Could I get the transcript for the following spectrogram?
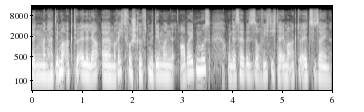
denn man hat immer aktuelle Ler ähm, Rechtsvorschriften, mit denen man arbeiten muss und deshalb ist es auch wichtig, da immer aktuell zu sein.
